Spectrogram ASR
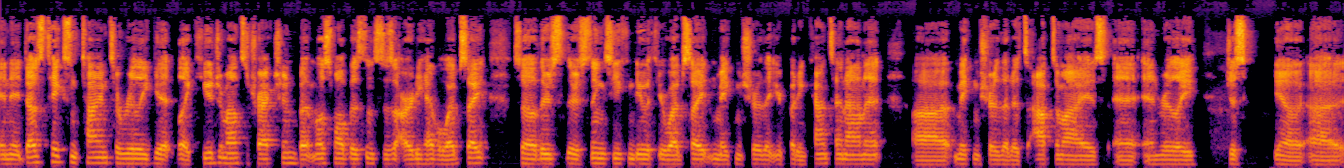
and it does take some time to really get like huge amounts of traction but most small businesses already have a website. So there's there's things you can do with your website and making sure that you're putting content on it uh, making sure that it's optimized and, and really just you know, uh,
